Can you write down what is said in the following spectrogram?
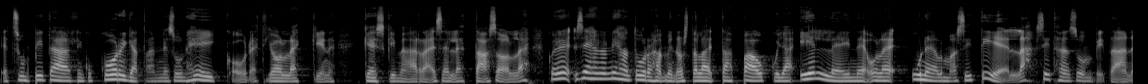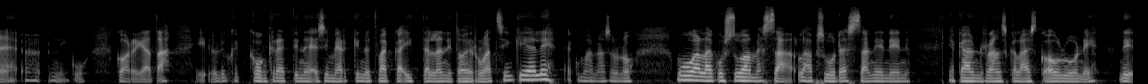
että sun pitää niin kuin korjata ne sun heikkoudet jollekin keskimääräiselle tasolle. Kun sehän on ihan turha minusta laittaa paukkuja, ellei ne ole unelmasi tiellä. Sittenhän sun pitää ne niin kuin, korjata. Konkreettinen esimerkki nyt vaikka itselläni toi ruotsin kieli, ja kun mä oon asunut muualla kuin Suomessa lapsuudessa, niin ja käynyt ranskalaiskouluun, niin, niin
